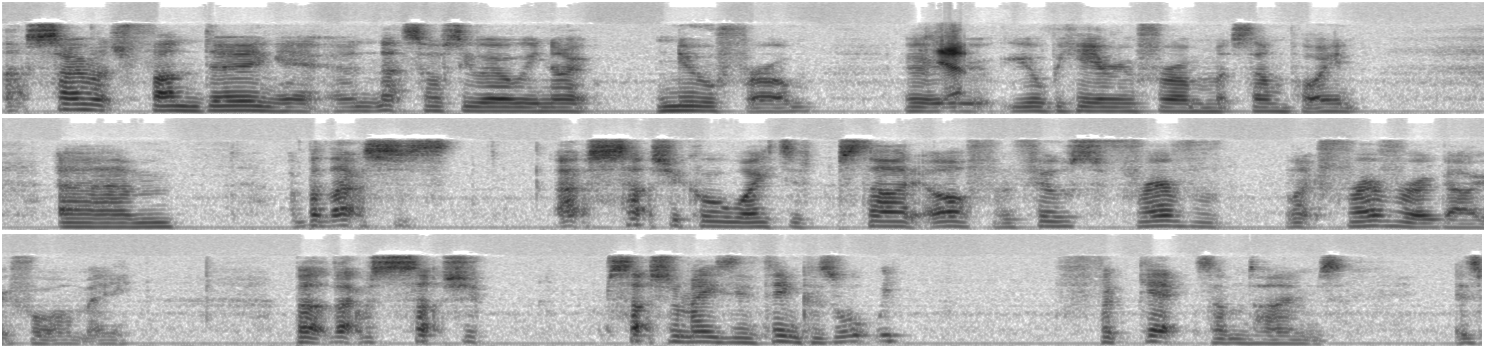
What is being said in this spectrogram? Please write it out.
had so much fun doing it, and that's obviously where we know Neil from, who Yeah. you'll be hearing from at some point. Um, but that's just, that's such a cool way to start it off, and feels forever like forever ago for me. But that was such a such an amazing thing because what we forget sometimes is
